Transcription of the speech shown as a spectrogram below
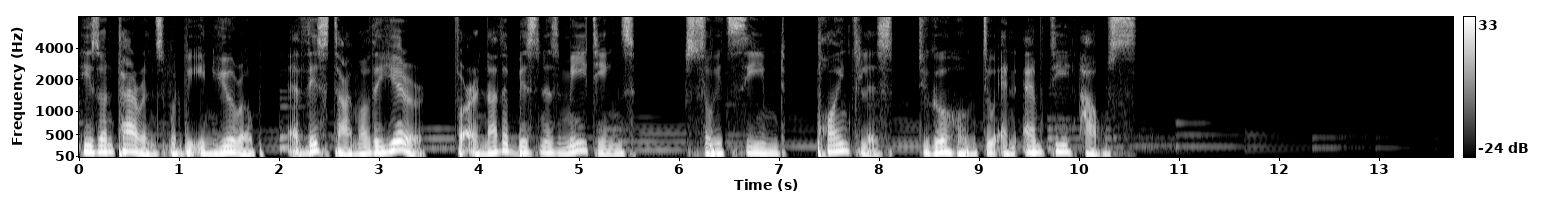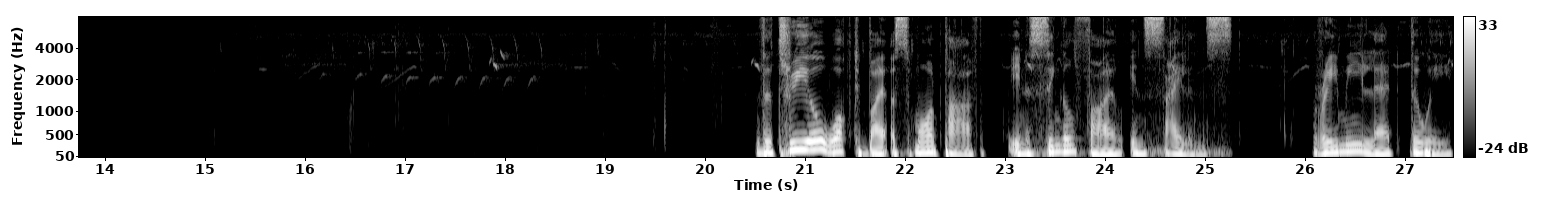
his own parents would be in Europe at this time of the year for another business meetings, so it seemed pointless to go home to an empty house. The trio walked by a small path in a single file in silence. Remy led the way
